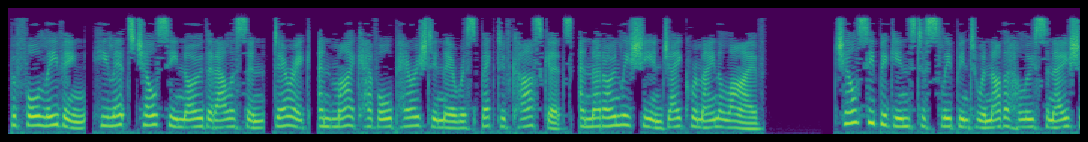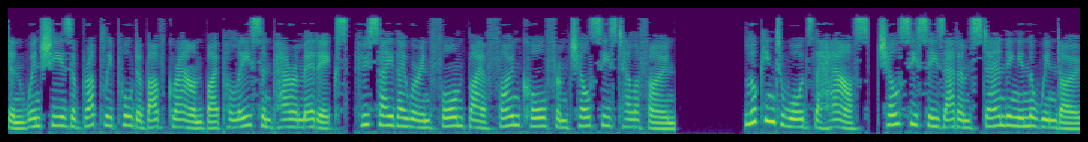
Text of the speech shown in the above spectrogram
Before leaving, he lets Chelsea know that Allison, Derek, and Mike have all perished in their respective caskets, and that only she and Jake remain alive. Chelsea begins to slip into another hallucination when she is abruptly pulled above ground by police and paramedics, who say they were informed by a phone call from Chelsea's telephone. Looking towards the house, Chelsea sees Adam standing in the window.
